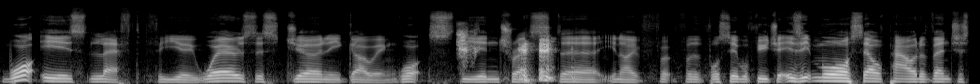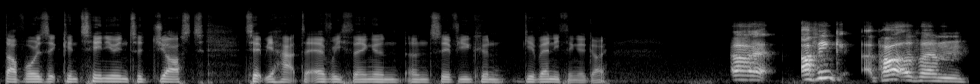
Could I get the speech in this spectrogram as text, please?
What is left for you? Where is this journey going? What's the interest, uh, you know, for, for the foreseeable future? Is it more self-powered adventure stuff, or is it continuing to just tip your hat to everything and, and see if you can give anything a go? Uh, I think part of um,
